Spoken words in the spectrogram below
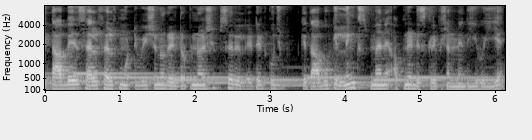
किताबें सेल्फ हेल्प मोटिवेशन और एंटरप्रेन्योरशिप से रिलेटेड कुछ किताबों की लिंक्स मैंने अपने डिस्क्रिप्शन में दी हुई है।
